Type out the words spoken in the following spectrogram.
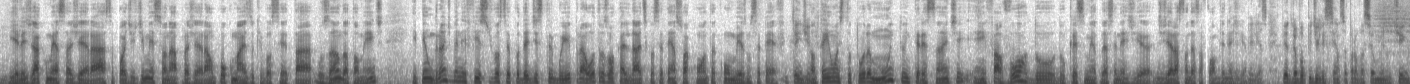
hum. e ele já começa a gerar, você pode dimensionar para gerar um pouco mais do que você está usando atualmente e tem um grande benefício de você poder distribuir para outras localidades que você tem a sua conta com o mesmo CPF. Entendi. Então tem uma estrutura muito interessante em favor do, do crescimento dessa energia, de geração dessa forma de energia. Beleza. Pedro, eu vou pedir licença para você um minutinho.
